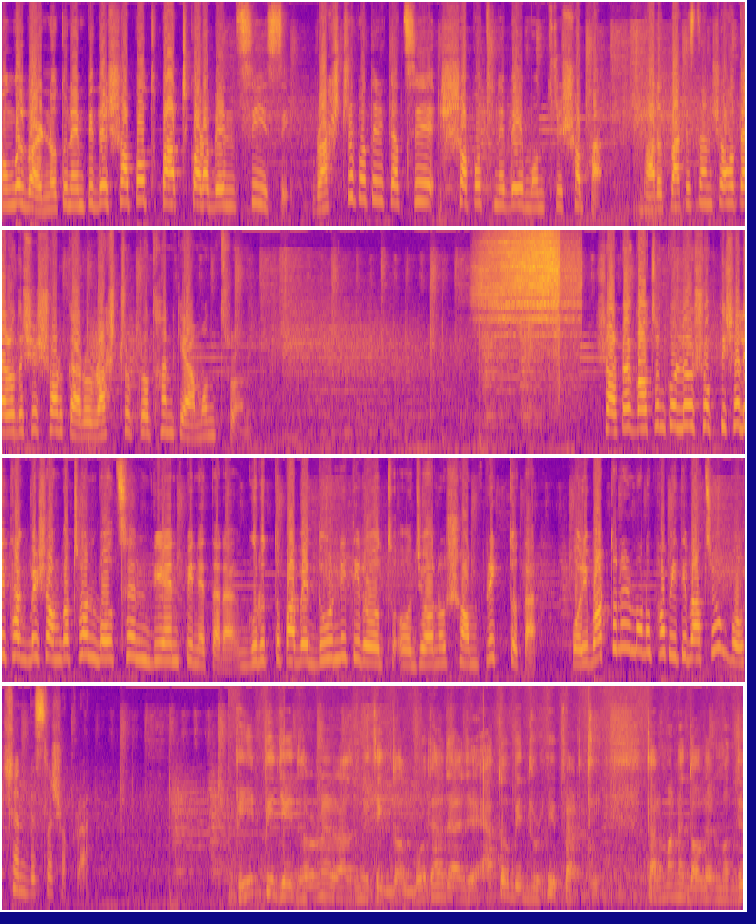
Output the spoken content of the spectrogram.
মঙ্গলবার নতুন এমপিদের শপথ পাঠ করাবেন সিইসি। রাষ্ট্রপতির কাছে শপথ নেবে মন্ত্রিসভা। ভারত পাকিস্তান সহ তেরো দেশের সরকার ও রাষ্ট্রপ্রধানকে আমন্ত্রণ। সরকার গঠন করলেও শক্তিশালী থাকবে সংগঠন, বলছেন বিএনপি নেতারা। গুরুত্ব পাবে দুর্নীতি রোধ ও জনসম্পৃক্ততা। পরিবর্তনের মনোভাব ইতিবাচক, বলছেন বিশ্লেষকরা। বিএনপি যে ধরনের রাজনৈতিক দল, বোঝা যায় যে এত বিদ্রোহী প্রার্থী, তার মানে দলের মধ্যে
